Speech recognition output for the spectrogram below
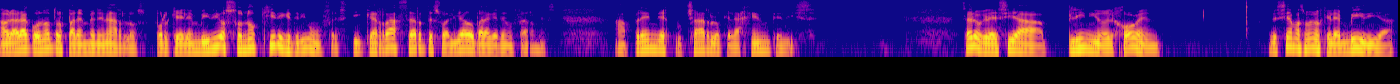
hablará con otros para envenenarlos, porque el envidioso no quiere que triunfes y querrá hacerte su aliado para que te enfermes. Aprende a escuchar lo que la gente dice. ¿Sabes lo que decía Plinio del joven? Decía más o menos que la envidia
